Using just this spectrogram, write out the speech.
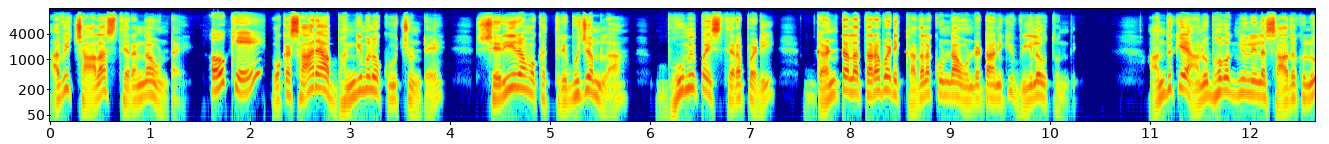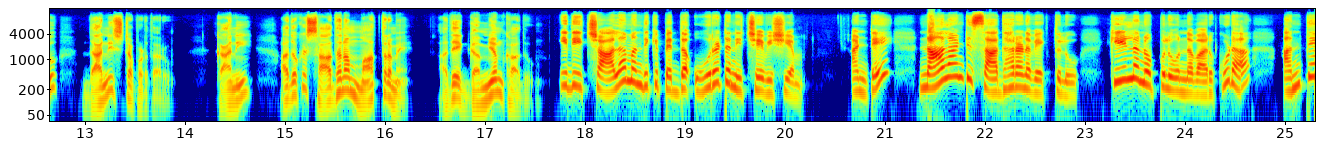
అవి చాలా స్థిరంగా ఉంటాయి. ఓకే. ఒకసారి ఆ భంగిమలో కూర్చుంటే శరీరం ఒక త్రిభుజంలా భూమిపై స్థిరపడి గంటల తరబడి కదలకుండా ఉండటానికి వీలవుతుంది. అందుకే అనుభవజ్ఞులిల సాధకులు దాన్ని ఇష్టపడతారు. కాని అదొక సాధనం మాత్రమే. అదే గమ్యం కాదు. ఇది చాలా మందికి పెద్ద ఊరటనిచ్చే విషయం. అంటే నాలాంటి సాధారణ వ్యక్తులు కీళ్ళ నొప్పులు ఉన్నవారు కూడా అంతే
